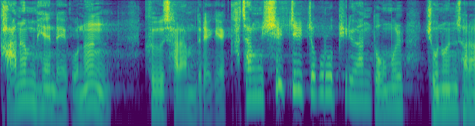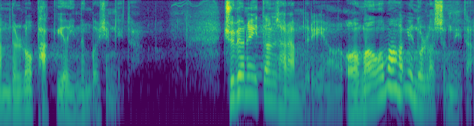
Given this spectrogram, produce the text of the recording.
가늠해내고는 그 사람들에게 가장 실질적으로 필요한 도움을 주는 사람들로 바뀌어 있는 것입니다. 주변에 있던 사람들이 어마어마하게 놀랐습니다.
